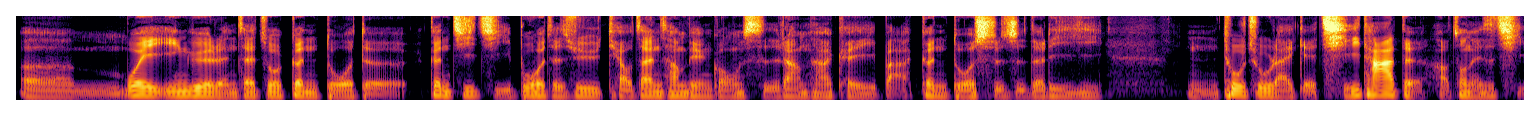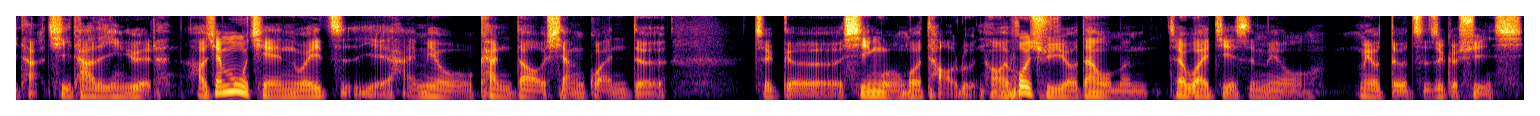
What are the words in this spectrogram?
呃，为音乐人在做更多的、更积极，或者去挑战唱片公司，让他可以把更多实质的利益，嗯，吐出来给其他的。好，重点是其他其他的音乐人，好像目前为止也还没有看到相关的这个新闻或讨论。好，或许有，但我们在外界是没有没有得知这个讯息。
